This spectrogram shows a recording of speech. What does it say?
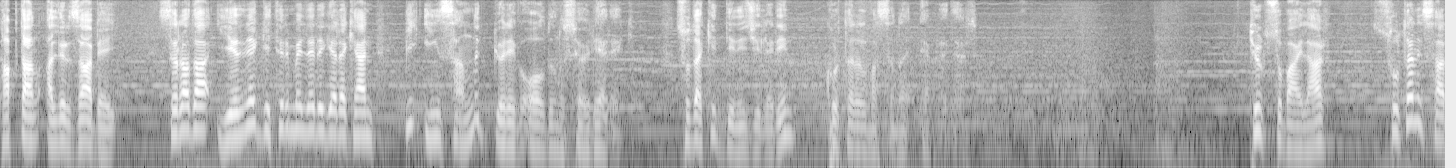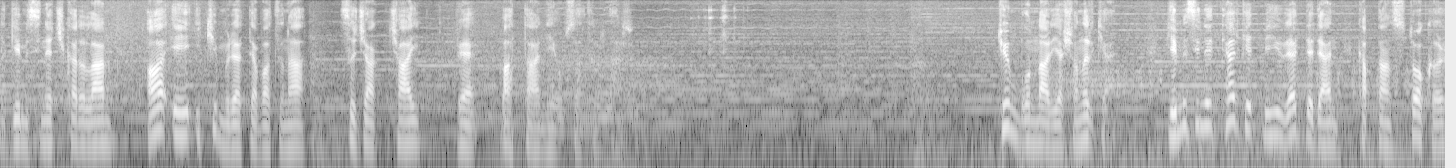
Kaptan Ali Rıza Bey, sırada yerine getirmeleri gereken bir insanlık görevi olduğunu söyleyerek sudaki denizcilerin kurtarılmasını emreder. Türk subaylar Sultanhisar gemisine çıkarılan AE-2 mürettebatına sıcak çay ve battaniye uzatırlar. Tüm bunlar yaşanırken gemisini terk etmeyi reddeden Kaptan Stoker,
